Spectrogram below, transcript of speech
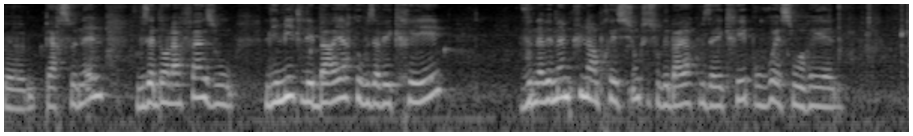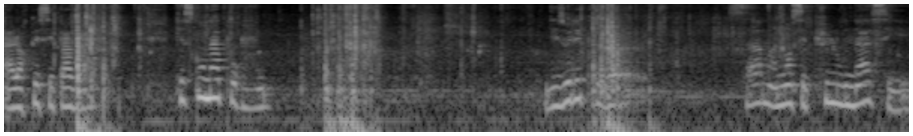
euh, personnelles. Vous êtes dans la phase où, limite, les barrières que vous avez créées, Vous n'avez même plus l'impression que ce sont des barrières que vous avez créées. Pour vous, elles sont réelles. Alors que c'est pas vrai. Qu'est-ce qu'on a pour vous? Désolée pour euh, ça. Maintenant, c'est plus Luna, c'est...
